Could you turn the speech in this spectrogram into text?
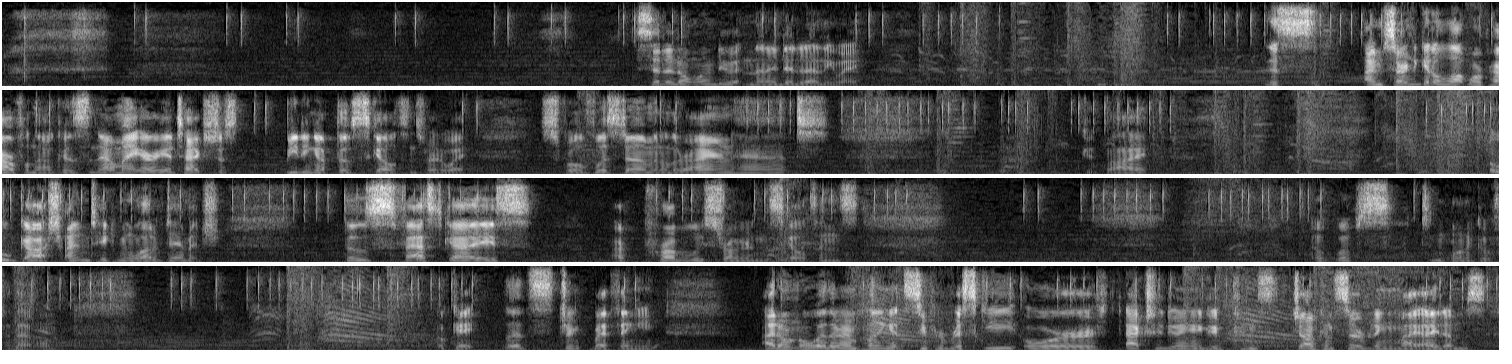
Said I don't want to do it, and then I did it anyway. This... I'm starting to get a lot more powerful now, because now my area attack's just beating up those skeletons right away. Scroll of Wisdom, another Iron Hat. Goodbye. Oh gosh, I'm taking a lot of damage. Those fast guys are probably stronger than skeletons. Oh, whoops. Didn't want to go for that one. Okay, let's drink my thingy. I don't know whether I'm playing it super risky or actually doing a good cons job conserving my items.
